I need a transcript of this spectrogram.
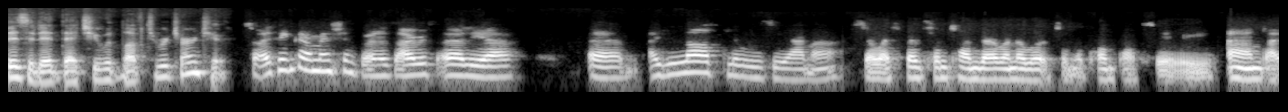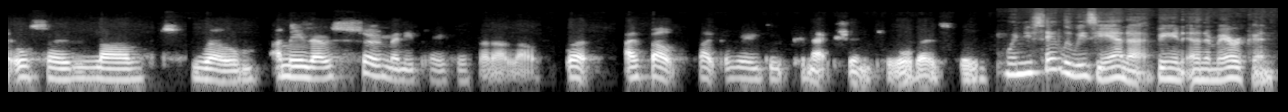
visited that you would love to return to? So I think I mentioned Buenos Aires earlier. Um, I loved Louisiana, so I spent some time there when I worked on the Compass series, and I also loved Rome. I mean, there are so many places that I love, but I felt like a really deep connection to all those things. When you say Louisiana, being an American,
